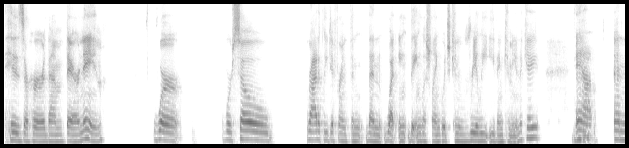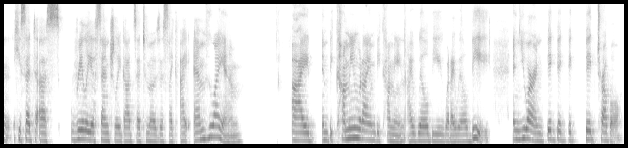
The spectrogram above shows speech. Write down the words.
his or her, them, their name were, were so radically different than, than what in, the English language can really even communicate. Yeah. And, and he said to us, really essentially, God said to Moses, like, I am who I am. I am becoming what I am becoming. I will be what I will be. And you are in big, big, big, big trouble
